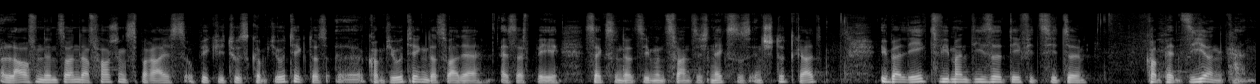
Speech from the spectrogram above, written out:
äh, laufenden Sonderforschungsbereichs Ubiquitous Computing das, äh, Computing, das war der SFB 627 Nexus in Stuttgart, überlegt, wie man diese Defizite kompensieren kann.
